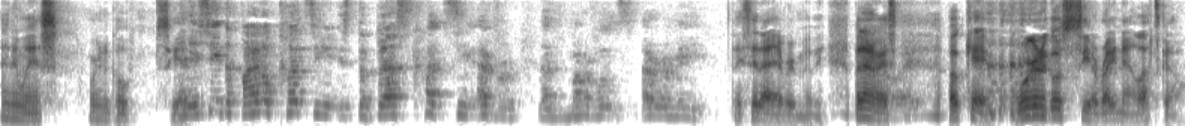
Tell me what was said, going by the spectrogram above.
Anyways, we're gonna go see it. And they say the final cutscene is the best cutscene ever that Marvel's ever made. They say that every movie. But anyways, Alright. okay, we're gonna go see it right now. Let's go.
